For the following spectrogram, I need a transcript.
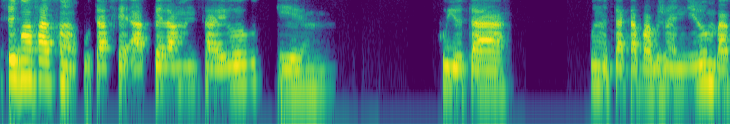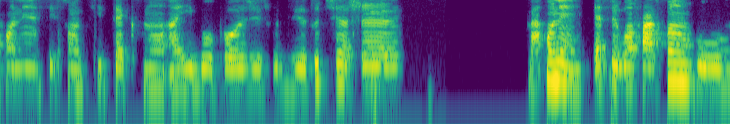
Seconde façon pour ta fait appel à Mounsayo et pour ta pou nou ta kapab jwen yo, mba konen si son ti teks non a ibo pos, jis pou dize tout cheche, mba konen, eswe bon fason pou,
